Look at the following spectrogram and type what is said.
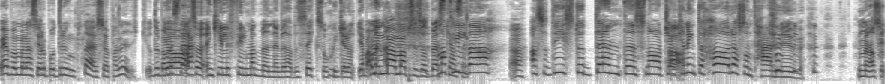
Och jag bara, men alltså jag håller på att drunkna så jag har panik. Och du bara, men Ja, snälla. alltså, en kille filmade mig när vi hade sex och skickade runt. Jag bara, och min men, mamma har precis fått bröstcancer. Matilda, Ja. alltså det är studenten snart. Jag Ja. kan inte höra sånt här nu. men alltså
